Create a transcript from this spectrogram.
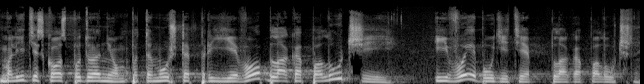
молитесь Господу о нем, потому что при его благополучии и вы будете благополучны.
